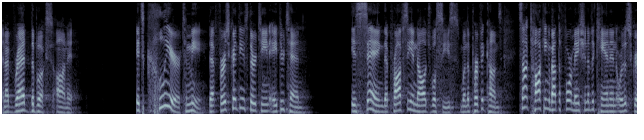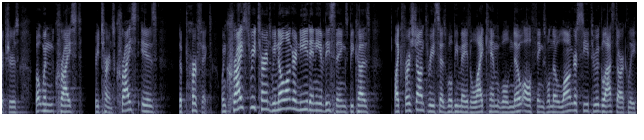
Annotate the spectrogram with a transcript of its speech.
And I've read the books on it. It's clear to me that 1 Corinthians 13, 8 through 10, is saying that prophecy and knowledge will cease when the perfect comes. It's not talking about the formation of the canon or the scriptures, but when Christ returns. Christ is the perfect. When Christ returns, we no longer need any of these things because, like 1 John 3 says, we'll be made like him, we'll know all things, we'll no longer see through a glass darkly,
